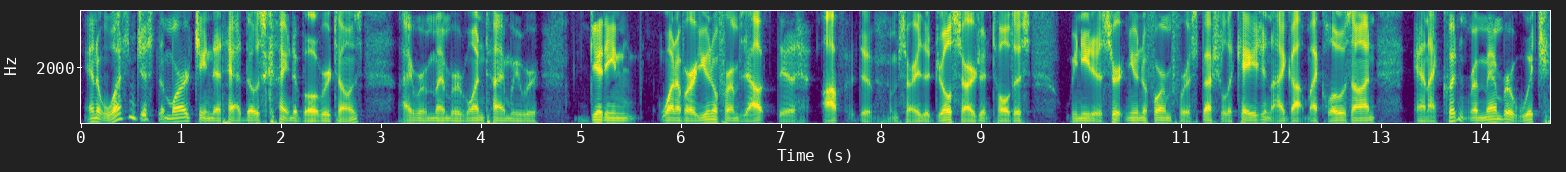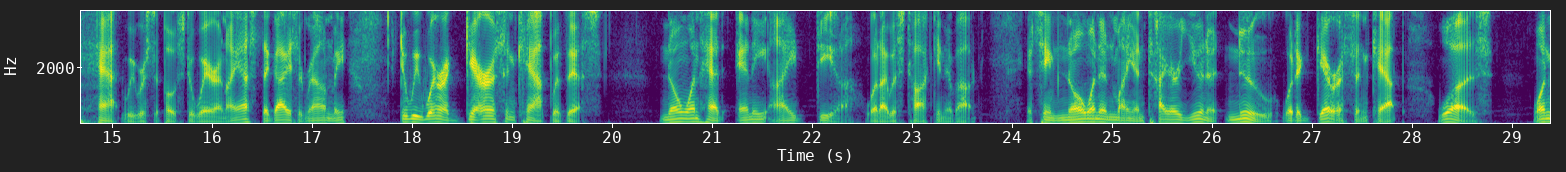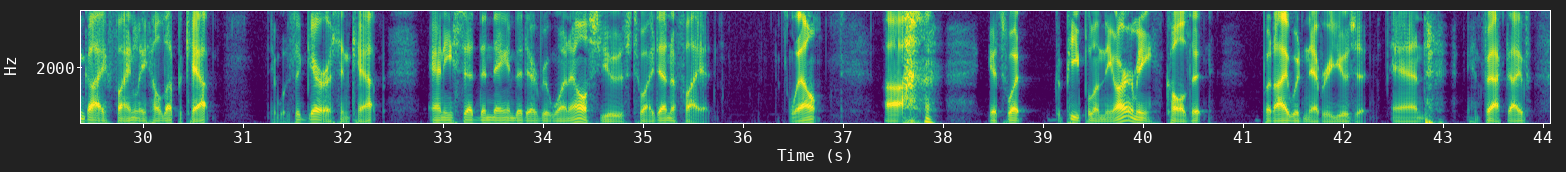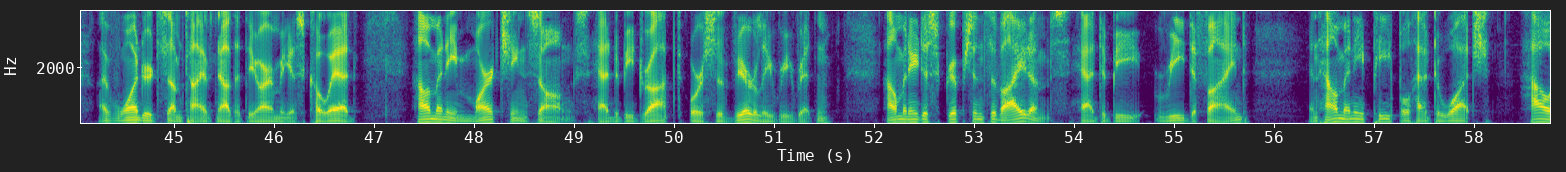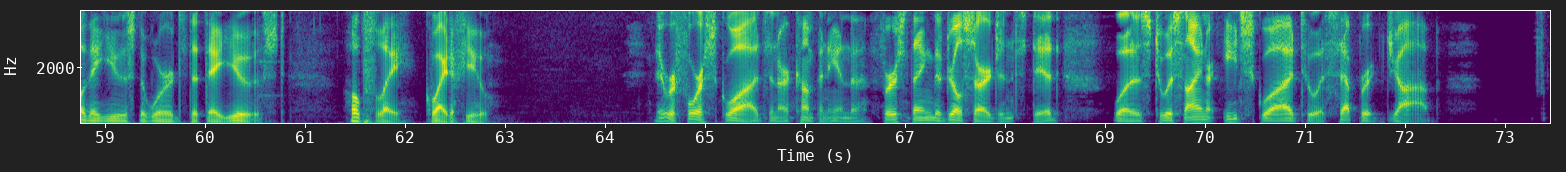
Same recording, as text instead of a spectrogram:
And it wasn't just the marching that had those kind of overtones. I remember one time we were getting one of our uniforms out. The, the I'm sorry, the drill sergeant told us we needed a certain uniform for a special occasion. I got my clothes on, and I couldn't remember which hat we were supposed to wear. And I asked the guys around me, Do we wear a garrison cap with this? No one had any idea what I was talking about. It seemed no one in my entire unit knew what a garrison cap was. One guy finally held up a cap. It was a garrison cap. And he said the name that everyone else used to identify it. Well, uh, it's what the people in the army called it, but I would never use it. And in fact, I've I've wondered sometimes now that the army is co-ed, how many marching songs had to be dropped or severely rewritten, how many descriptions of items had to be redefined, and how many people had to watch how they used the words that they used. Hopefully, quite a few. There were four squads in our company, and the first thing the drill sergeants did was to assign each squad to a separate job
